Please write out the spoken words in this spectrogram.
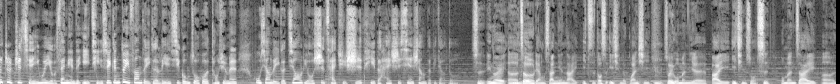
在这之前，因为有三年的疫情，所以跟对方的一个联系工作，或者同学们互相的一个交流，是采取实体的还是线上的比较多？是因为呃，这两三年来一直都是疫情的关系，嗯，所以我们也拜疫情所赐，我们在呃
